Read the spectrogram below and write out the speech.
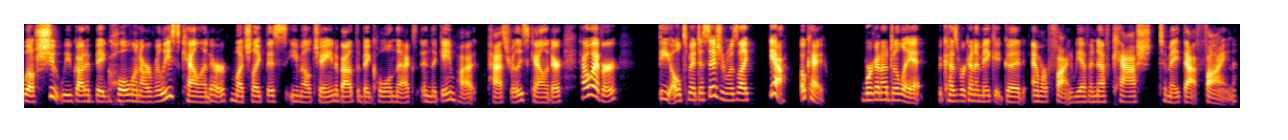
"Well, shoot, we've got a big hole in our release calendar," much like this email chain about the big hole in the in the Game Pass release calendar. However, the ultimate decision was like, "Yeah, okay, we're going to delay it because we're going to make it good and we're fine. We have enough cash to make that fine."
